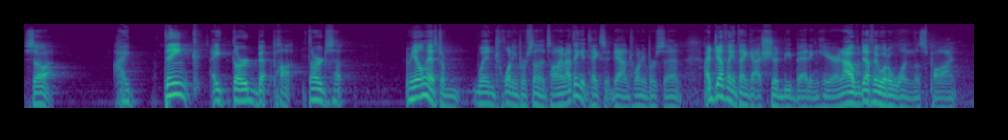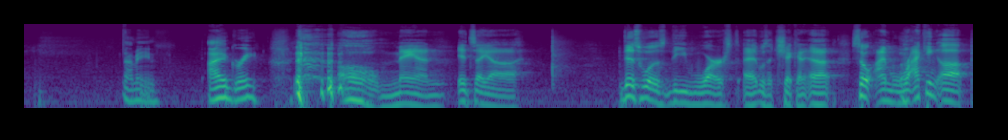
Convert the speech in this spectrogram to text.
So I think a third bet pot, third. I mean, he only has to win twenty percent of the time. I think it takes it down twenty percent. I definitely think I should be betting here, and I definitely would have won the spot. I mean, I agree. Oh man, it's a. Uh, this was the worst. Uh, it was a chicken. Uh, so I'm racking up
